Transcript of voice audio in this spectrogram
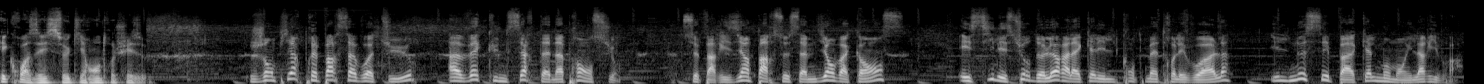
et croiser ceux qui rentrent chez eux. Jean-Pierre prépare sa voiture avec une certaine appréhension. Ce Parisien part ce samedi en vacances et s'il est sûr de l'heure à laquelle il compte mettre les voiles, il ne sait pas à quel moment il arrivera.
